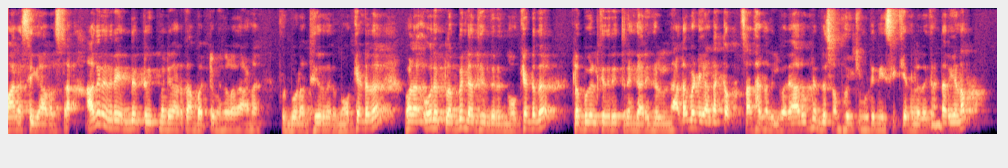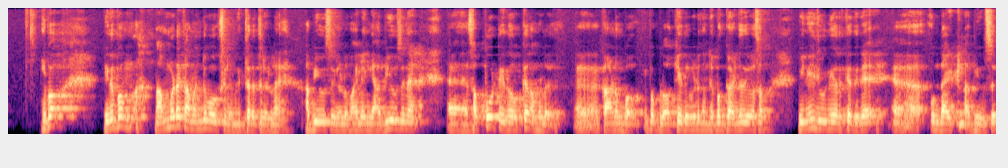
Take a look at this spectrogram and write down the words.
മാനസികാവസ്ഥ അതിനെതിരെ എന്ത് ട്രീറ്റ്മെന്റ് നടത്താൻ പറ്റും എന്നുള്ളതാണ് ഫുട്ബോൾ അധികൃതർ നോക്കേണ്ടത്. ഓരോ ക്ലബിന്റെ അധികൃതർ നോക്കേണ്ടത്. ക്ലബ്ബുകൾക്കെതിരെ ഇത്തരം കാര്യങ്ങളിൽ നടപടി അടക്കം സാധാരണ വരാറുണ്ട്. എന്ത് സംഭവിക്കും ഉടനീസിക്ക് എന്നുള്ളത് കണ്ടറിയണം. ഇപ്പോൾ ഇതിപ്പം നമ്മുടെ കമന്റ് ബോക്സിലും ഇത്തരത്തിലുള്ള അബ്യൂസുകളും അല്ലെങ്കിൽ അബ്യൂസിനെ സപ്പോർട്ട് ചെയ്യുന്നതൊക്കെ നമ്മൾ കാണുമ്പോൾ ഇപ്പോൾ ബ്ലോക്ക് ചെയ്ത് വിടുന്നുണ്ട്. ഇപ്പം കഴിഞ്ഞ ദിവസം വിനി ജൂനിയർക്കെതിരെ ഉണ്ടായിട്ടുള്ള അബ്യൂസ്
